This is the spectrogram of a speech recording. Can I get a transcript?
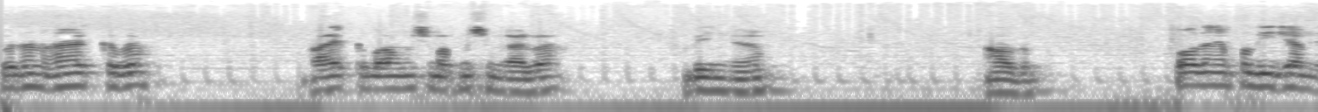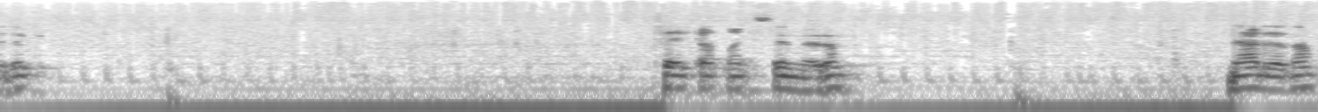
Buradan ayakkabı. Ayakkabı almışım atmışım galiba. Bilmiyorum. Aldım. Bu adam Apple yiyeceğim dedik. Fake atmak istemiyorum. Nerede adam?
